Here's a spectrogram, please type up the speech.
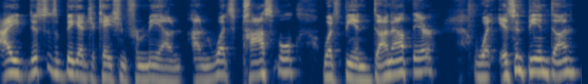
I, this is a big education for me on, on what's possible, what's being done out there, what isn't being done.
